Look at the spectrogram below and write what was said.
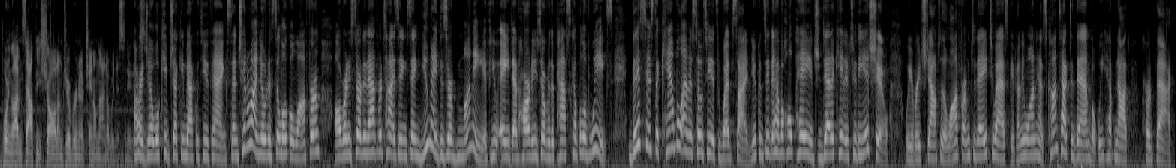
Reporting live in Southeast Charlotte, I'm Joe Bruno, Channel 9 Eyewitness News. All right, Joe, we'll keep checking back with you. Thanks. And Channel 9 noticed a local law firm already started advertising saying you may deserve money if you ate at Hardee's over the past couple of weeks. This is the Campbell and Associates website. You can see they have a whole page dedicated to the issue. We reached out to the law firm today to ask if anyone has contacted them, but we have not heard back.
